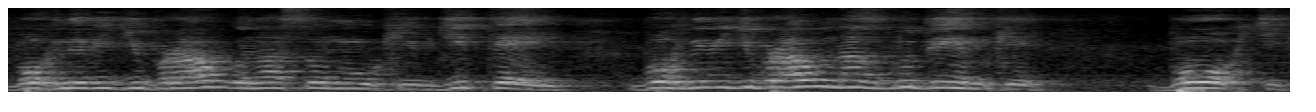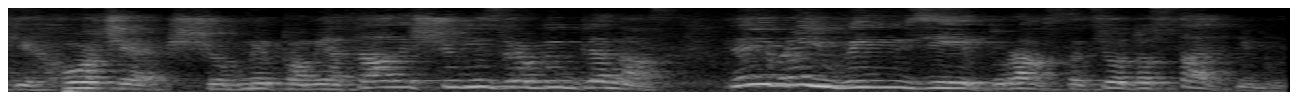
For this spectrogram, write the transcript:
Бог не відібрав у нас онуків, дітей, Бог не відібрав у нас будинки. Бог тільки хоче, щоб ми пам'ятали, що Він зробив для нас. Для євреїв вивів з Єгипту рабства, цього достатньо було.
